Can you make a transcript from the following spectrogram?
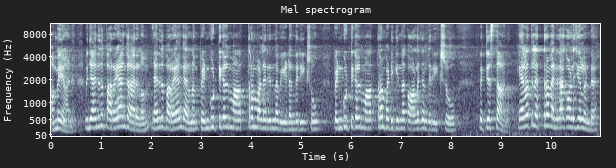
അമ്മയാണ്. അപ്പോൾ ഞാനിത് പറയാൻ കാരണം ഞാനിത് പറയാൻ കാരണം പെൺകുട്ടികൾ മാത്രം വളരുന്ന വീടന്തരീക്ഷവും പെൺകുട്ടികൾ മാത്രം പഠിക്കുന്ന കോളേജ് അന്തരീക്ഷവും വ്യത്യസ്തമാണ്. കേരളത്തിൽ എത്ര വനിതാ കോളേജുകളുണ്ട്?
